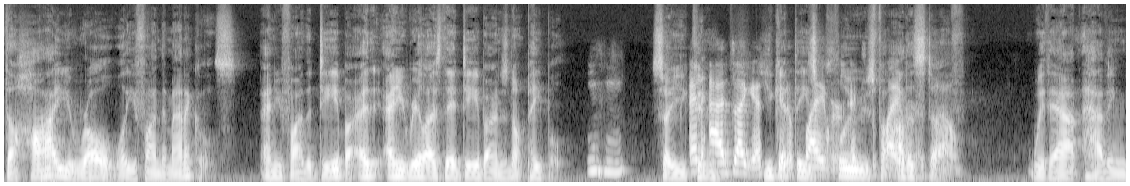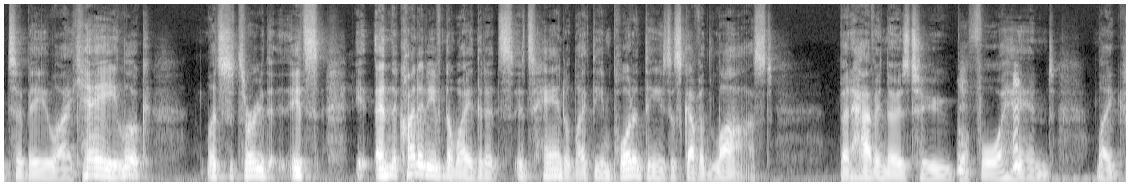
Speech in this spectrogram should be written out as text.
The higher you roll, well, you find the manacles and you find the deer bone, and, and you realize they're deer bones, not people. Mm-hmm. So you And can adds, I guess, you get these flavour, clues for other stuff well. Without having to be like, hey, look, let's throw the, it's it, and the kind of even the way that it's it's handled. Like the important thing is discovered last, but having those two beforehand, like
